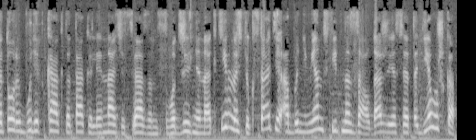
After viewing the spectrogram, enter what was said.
который будет как-то так или иначе связан с вот жизненной активностью. Кстати, абонемент в фитнес-зал. Даже если это девушка,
